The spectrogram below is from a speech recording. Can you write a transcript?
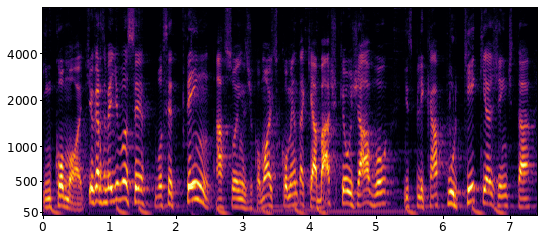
em commodities. E eu quero saber de você, você tem ações de commodities? Comenta aqui abaixo que eu já vou explicar por que, que a gente está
